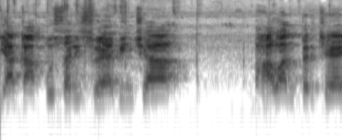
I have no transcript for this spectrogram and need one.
या कापूस आणि सोयाबीनच्या भावांतरचे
